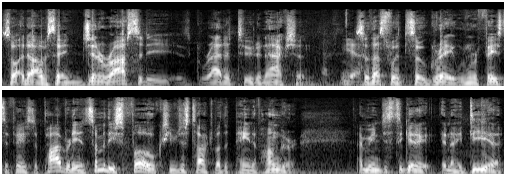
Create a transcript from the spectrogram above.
so no, I was saying generosity is gratitude in action. Yeah. So that's what's so great when we're face to face to poverty. And some of these folks, you just talked about the pain of hunger. I mean, just to get a, an idea,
